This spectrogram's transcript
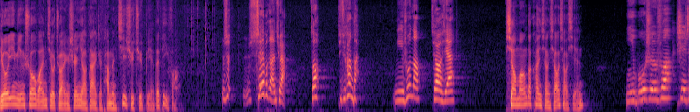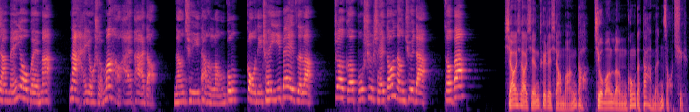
刘一鸣说完，就转身要带着他们继续去别的地方。谁谁不敢去？走进去看看，你说呢，小小贤？小盲的看向小小贤，你不是说世上没有鬼吗？那还有什么好害怕的？能去一趟冷宫，够你吹一辈子了。这个不是谁都能去的，走吧。小小贤推着小盲道就往冷宫的大门走去。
